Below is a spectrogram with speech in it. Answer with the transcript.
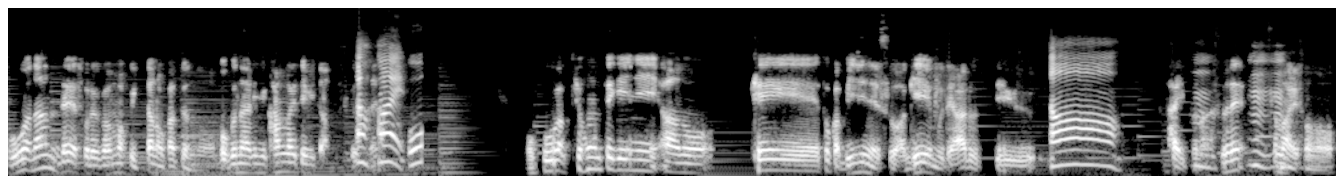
僕はなんでそれがうまくいったのかっていうのを僕なりに考えてみたんですけどね。あはい、僕は基本的にあの経営とかビジネスはゲームであるっていうあタイプなんですね。つまりその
